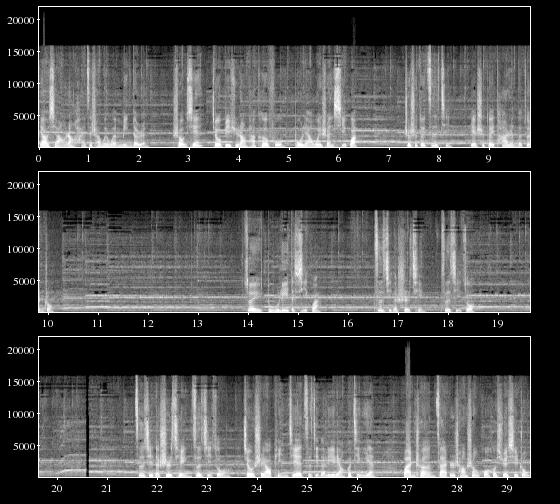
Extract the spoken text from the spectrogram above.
要想让孩子成为文明的人，首先就必须让他克服不良卫生习惯，这是对自己，也是对他人的尊重。最独立的习惯，自己的事情自己做，自己的事情自己做。就是要凭借自己的力量和经验，完成在日常生活和学习中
